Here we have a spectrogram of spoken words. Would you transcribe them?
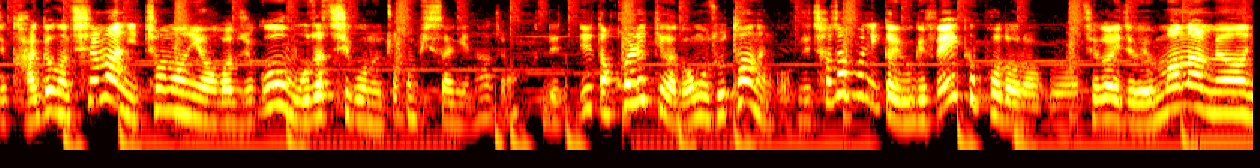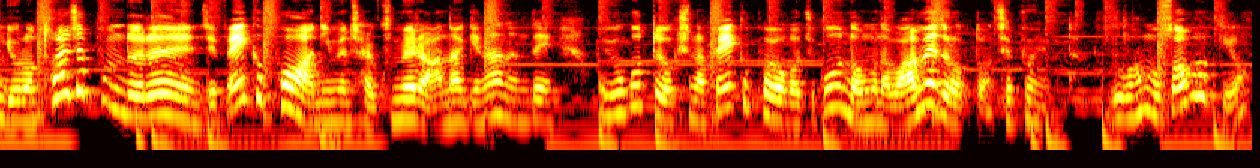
이제 가격은 72,000원이어가지고 모자치고는 조금 비싸긴 하죠. 근데 일단 quality가 너무 좋다는 거. 근데 찾아보니까 이게 fake fur더라고요. 제가 이제 웬만하면 이런 털 제품들은 이제 fake fur 아니면 잘 구매를 안 하긴 하는데 이것도 역시나 fake fur여가지고 너무나 마음에 들었던 제품입니다. 이거 한번 써볼게요.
